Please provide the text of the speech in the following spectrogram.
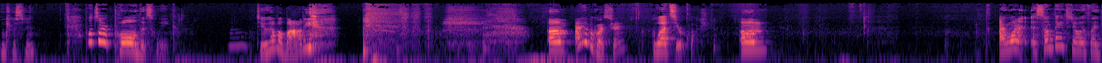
Interesting. What's our poll this week? Do you have a body? Um, I have a question. What's your question? Um, I want something to do with like,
